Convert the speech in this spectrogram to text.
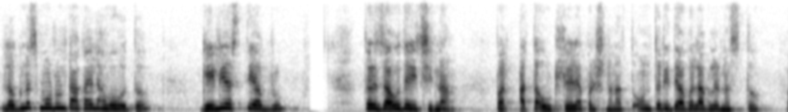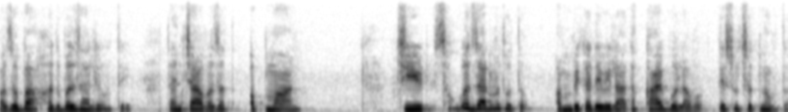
लग्नच मोडून टाकायला हवं होतं. गेली असती अब्रू. तर जाऊ द्यायची ना. पण आता उठलेल्या प्रश्नांना तोंड तरी द्यावं लागलं नसतं. आजोबा हतबल झाले होते. त्यांच्या आवाजात अपमान चीड सगळं जाणवत होतं. अंबिका देवीला आता काय बोलावं ते सुचत नव्हतं.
